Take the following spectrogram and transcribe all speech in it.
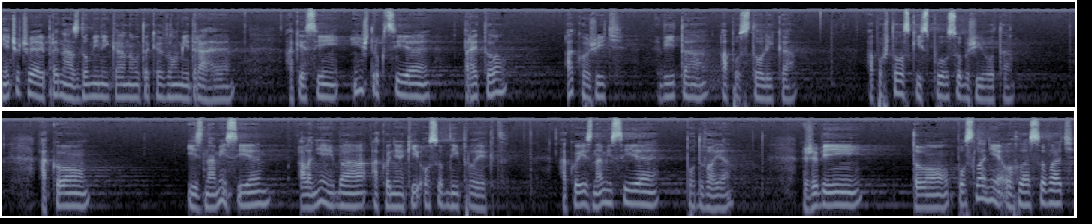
niečo, čo je aj pre nás Dominikánov také veľmi drahé. Akési inštrukcie preto, ako žiť víta apostolika apoštolský spôsob života. Ako ísť na misie, ale nie iba ako nejaký osobný projekt. Ako ísť na misie podvaja. Že by to poslanie ohlasovať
